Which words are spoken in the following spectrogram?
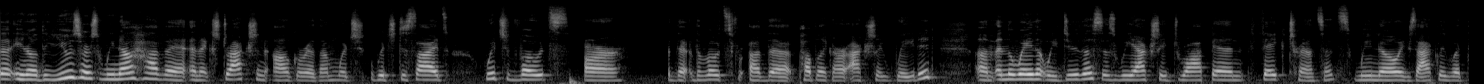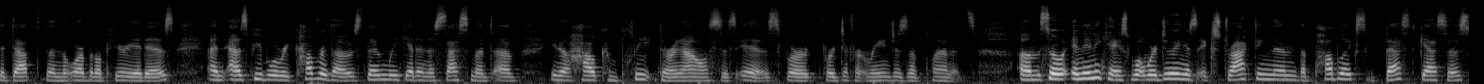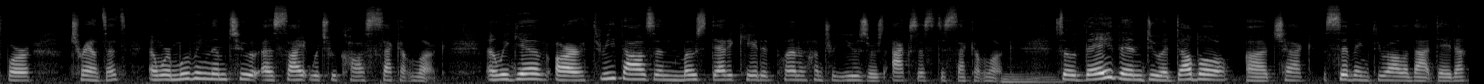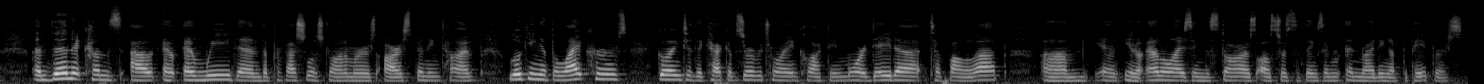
uh, you know the users we now have a, an extraction algorithm which which decides which votes are the, the votes of the public are actually weighted. Um, and the way that we do this is we actually drop in fake transits. We know exactly what the depth and the orbital period is. And as people recover those, then we get an assessment of you know, how complete their analysis is for, for different ranges of planets. Um, so in any case, what we're doing is extracting them the public's best guesses for transits, and we're moving them to a site which we call Second Look and we give our 3,000 most dedicated Planet Hunter users access to Second Look. Mm. So they then do a double uh, check, sieving through all of that data, and then it comes out, and, and, we then, the professional astronomers, are spending time looking at the light curves, going to the Keck Observatory and collecting more data to follow up, um, and you know, analyzing the stars, all sorts of things, and, and writing up the papers.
